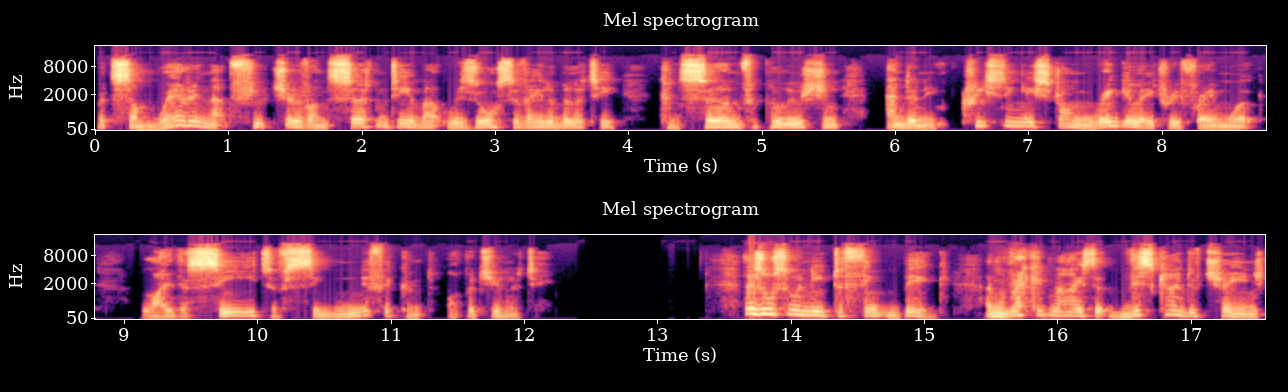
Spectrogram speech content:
But somewhere in that future of uncertainty about resource availability, concern for pollution, and an increasingly strong regulatory framework lie the seeds of significant opportunity. There's also a need to think big and recognize that this kind of change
